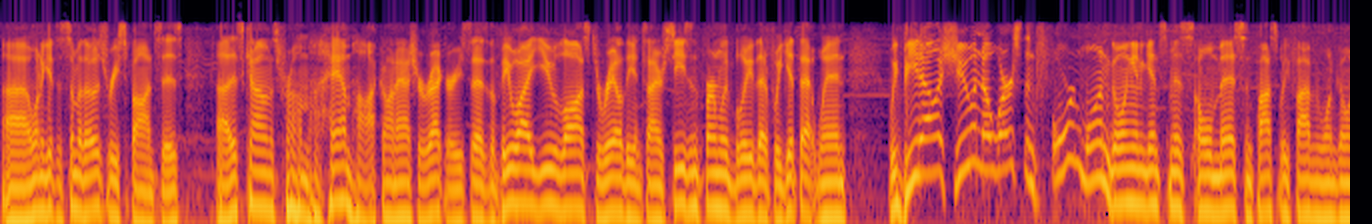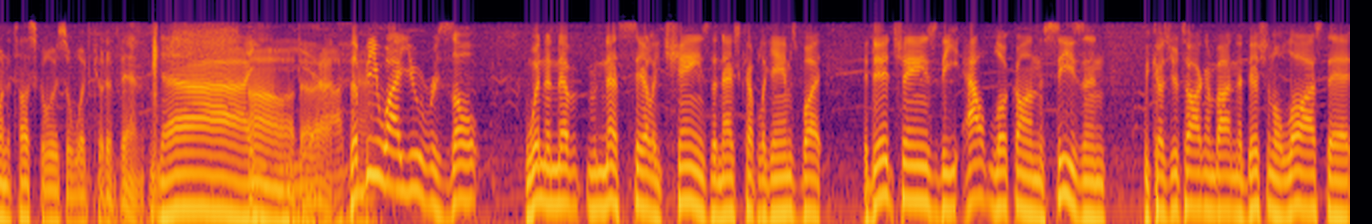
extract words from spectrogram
uh, I want to get to some of those responses. Uh, this comes from Hamhock on Asher Record. He says the BYU loss derailed the entire season. Firmly believe that if we get that win, we beat LSU and no worse than four and one going in against Miss Ole Miss and possibly five and one going to Tuscaloosa. What could have been? Ah, oh, yeah. The BYU result wouldn't have necessarily changed the next couple of games, but it did change the outlook on the season because you're talking about an additional loss that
